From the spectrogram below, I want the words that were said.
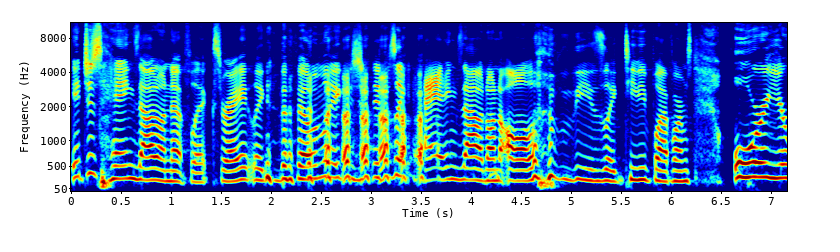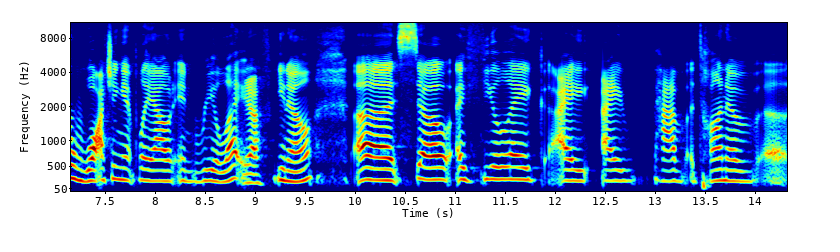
it just hangs out on Netflix, right? Like the film, like it just like hangs out on all of these like TV platforms, or you're watching it play out in real life. Yeah. You know, uh, so I feel like I I have a ton of uh,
